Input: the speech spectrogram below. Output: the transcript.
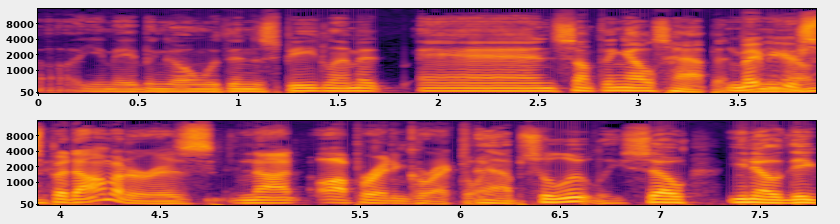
Uh, you may have been going within the speed limit and something else happened. Maybe you your know? speedometer is not operating correctly. Absolutely. So, you know, they,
